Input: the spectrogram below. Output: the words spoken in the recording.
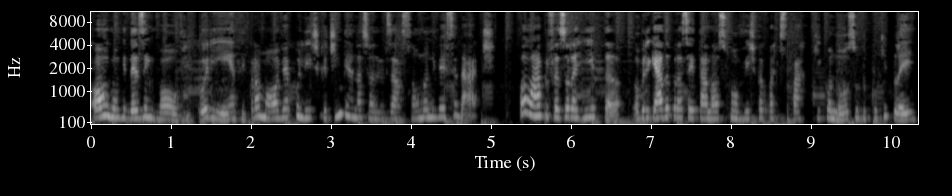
órgão que desenvolve, orienta e promove a política de internacionalização da universidade. Olá, professora Rita. Obrigada por aceitar nosso convite para participar aqui conosco do PUC Play.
